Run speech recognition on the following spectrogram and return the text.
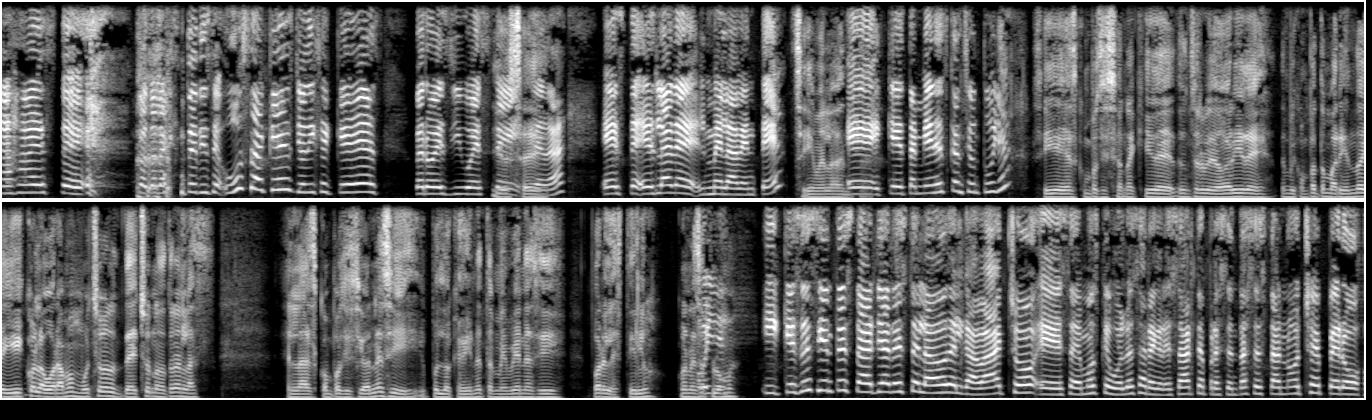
Ajá, este, cuando la gente dice USA, ¿qué es? Yo dije, ¿qué es? Pero es USA, USA. ¿verdad? Este, es la de Me la aventé, Sí, me la aventé. eh, que también es canción tuya. Sí, es composición aquí de, de un servidor y de, de mi compa Tamarindo. Ahí colaboramos mucho, de hecho, nosotros en las, en las composiciones y, pues lo que viene también viene así por el estilo, con esa Oye, pluma. ¿y qué se siente estar ya de este lado del gabacho? Eh, sabemos que vuelves a regresar, te presentas esta noche, pero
